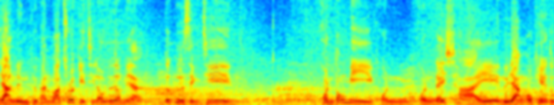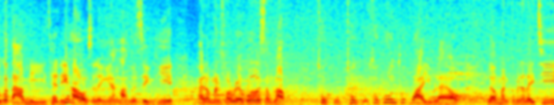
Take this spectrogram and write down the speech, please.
อย่างหนึ่งคือแพนว่าธุรกิจที่เราเลือกเนี่ยก็คือสิ่งที่ คนต้องมีคนคนได้ใช้หรืออย่างโอเคตุ๊กตาหมี Teddy House อะไรเงี้ยค่ะคือสิ่งที่แพนว่ามัน forever สำหรับทุกทุกทุกรุ่นทุกวัยอยู่แล้ว แล้วมันก็เป็นอะไรที่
